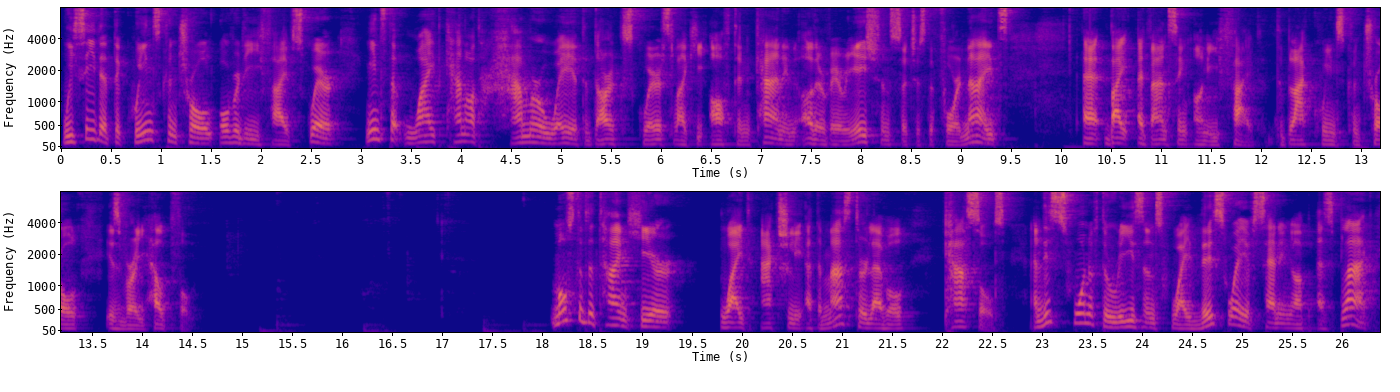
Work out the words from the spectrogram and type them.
we see that the queen's control over the e5 square means that white cannot hammer away at the dark squares like he often can in other variations such as the four knights uh, by advancing on e5. The black queen's control is very helpful. Most of the time here, white actually at the master level castles. And this is one of the reasons why this way of setting up as black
